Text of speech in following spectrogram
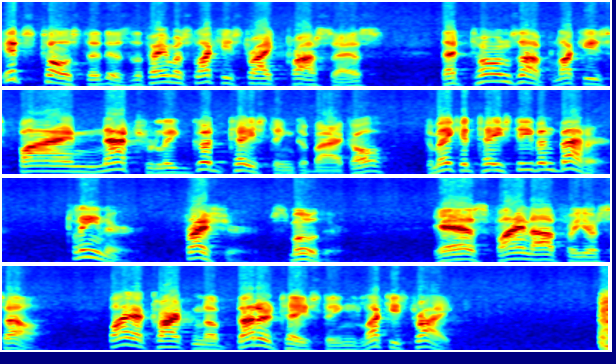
It's toasted is the famous Lucky Strike process that tones up Lucky's fine, naturally good tasting tobacco to make it taste even better, cleaner, fresher, smoother. Yes, find out for yourself. Buy a carton of better tasting Lucky Strike. The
